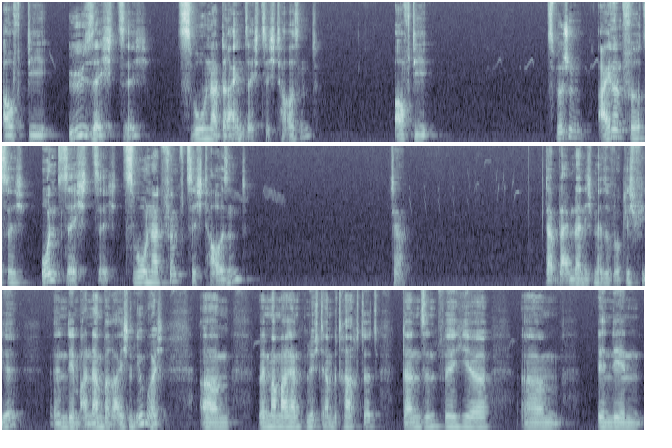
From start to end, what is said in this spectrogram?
auf die Ü60 263.000, auf die zwischen 41 und 60 250.000. Tja, da bleiben da nicht mehr so wirklich viel in den anderen Bereichen übrig. Ähm, wenn man mal ganz nüchtern betrachtet, dann sind wir hier ähm, in den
